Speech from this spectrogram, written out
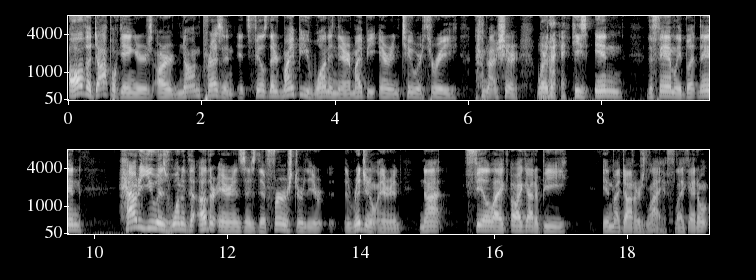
All the doppelgangers are non-present. It feels there might be one in there. It might be Aaron two or three. I'm not sure where the, he's in the family. But then, how do you, as one of the other Aarons, as the first or the, the original Aaron, not feel like, oh, I got to be in my daughter's life? Like I don't.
